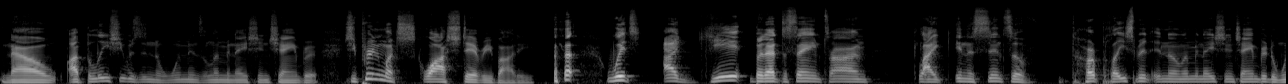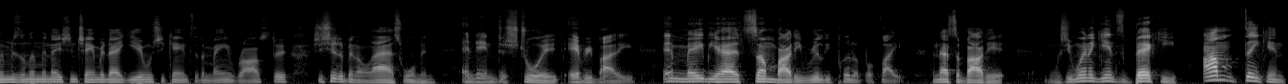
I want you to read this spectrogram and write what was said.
Now, I believe she was in the women's elimination chamber. She pretty much squashed everybody, which I get, but at the same time, like in the sense of her placement in the elimination chamber, the women's elimination chamber that year when she came to the main roster, she should have been the last woman and then destroyed everybody and maybe had somebody really put up a fight. And that's about it. When she went against Becky, I'm thinking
